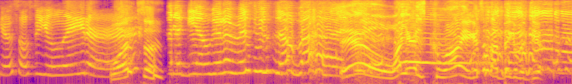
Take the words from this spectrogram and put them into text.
I guess I'll see you later. What? Techy, I'm gonna miss you so much. Ew, why are you guys crying? It's not that big of a deal.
